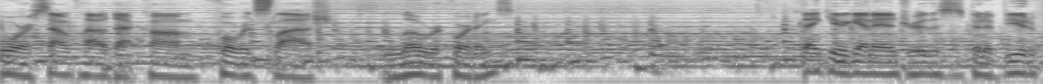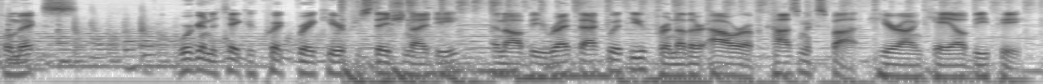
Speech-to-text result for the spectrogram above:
or soundcloud.com forward slash low recordings. Thank you again, Andrew. This has been a beautiful mix. We're going to take a quick break here for station ID, and I'll be right back with you for another hour of Cosmic Spot here on KLBP.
